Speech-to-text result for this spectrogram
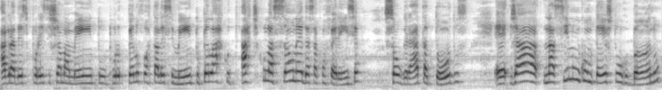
Agradeço por esse chamamento, por, pelo fortalecimento, pela articulação né, dessa conferência sou grata a todos. É, já nasci num contexto urbano,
